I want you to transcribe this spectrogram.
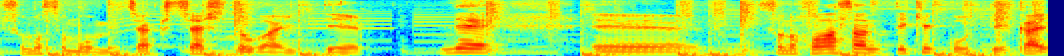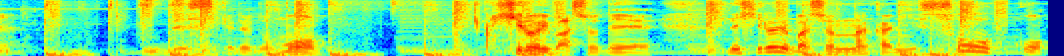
うそもそもめちゃくちゃ人がいてで、えー、そのフォアさんって結構でかいんですけれども広い場所でで広い場所の中に倉庫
